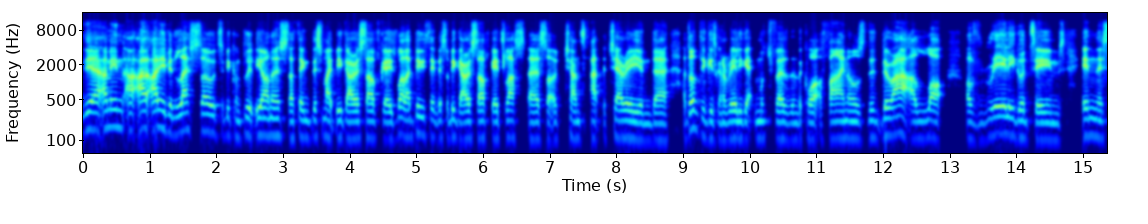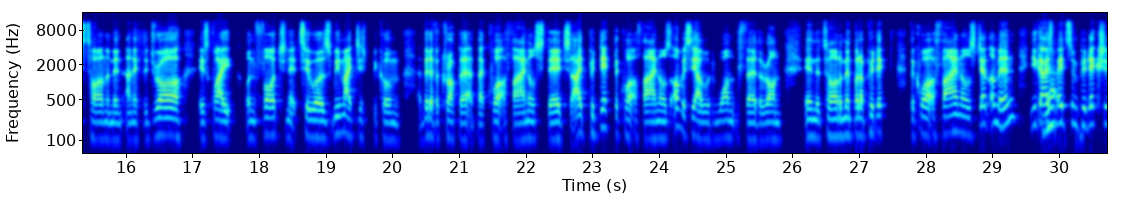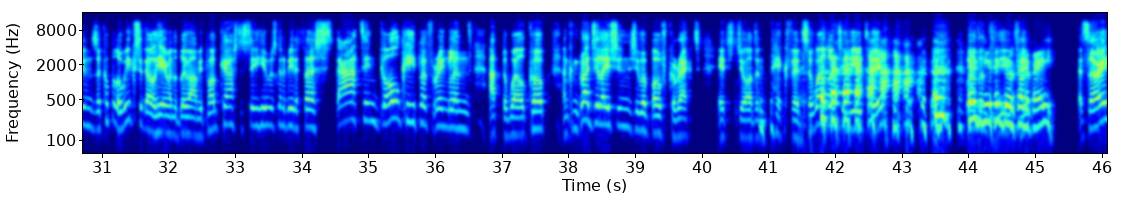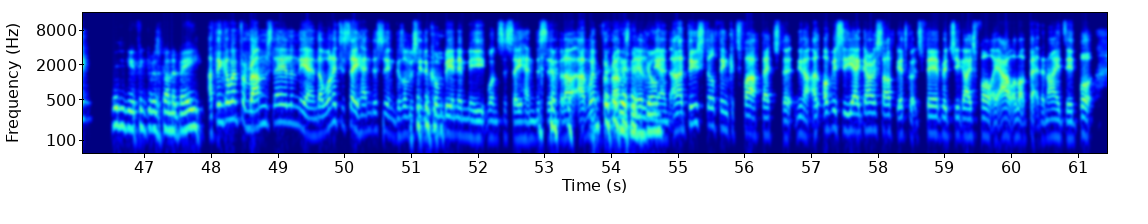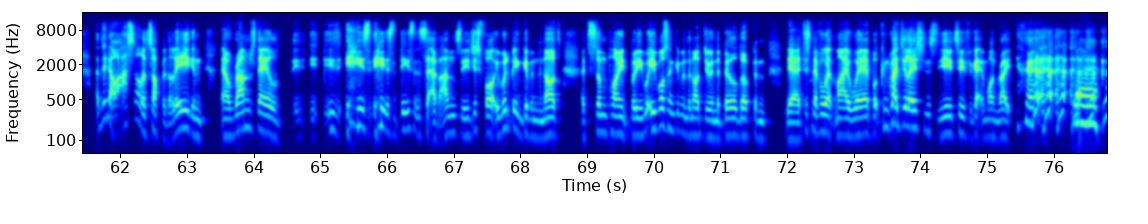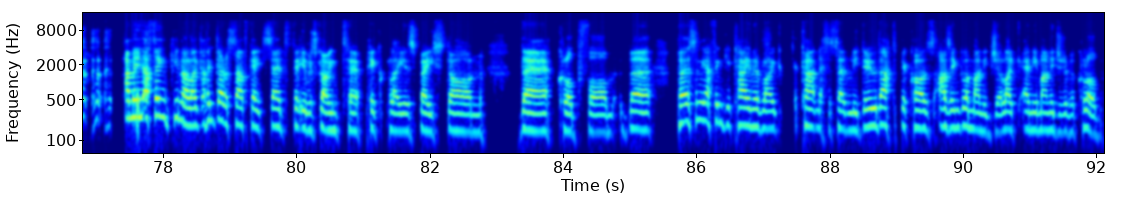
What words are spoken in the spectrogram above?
Yeah, I mean, I, am even less so, to be completely honest. I think this might be Gareth Southgate's. Well, I do think this will be Gareth Southgate's last uh, sort of chance at the cherry, and uh, I don't think he's going to really get much further than the quarterfinals. There, there are a lot of really good teams in this tournament. And if the draw is quite unfortunate to us, we might just become a bit of a cropper at the quarterfinals stage. So I predict the quarterfinals. Obviously, I would want further on in the tournament, but I predict the quarterfinals. Gentlemen, you guys made some predictions a couple of weeks ago here on the Blue Army podcast to see who was going to be the first starting goalkeeper for England at the World Cup. And congratulations, you were both correct. It's Jordan Pickford. So well done to you two. Who did you think it was going to be? Sorry? Who did you think it was going to be? I think I went for Ramsdale in the end. I wanted to say Henderson because obviously the Cumbrian in me wants to say Henderson, but I, I went for Ramsdale in the end. And I do still think it's far fetched that, you know, obviously, yeah, Gareth Southgate's got his favourites. You guys fought it out a lot better than I did. But, you know, Arsenal are top of the league. And, you know, Ramsdale, he's, he's, he's a decent set of hands. So you just thought he would have been given the nod at some point, but he, he wasn't given the nod during the build up. And yeah, it just never went my way. But congratulations to you two for getting one right. yeah. Uh, I mean, I think you know, like I think Gareth Southgate said that he was going to pick players based on their club form, but personally, I think you kind of like can't necessarily do that because as England manager, like any manager of a club,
